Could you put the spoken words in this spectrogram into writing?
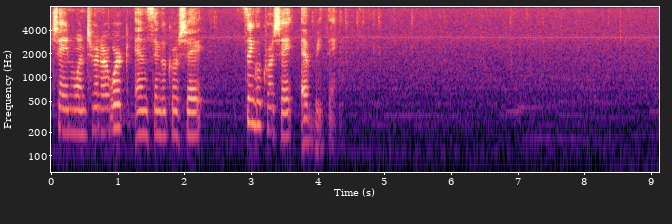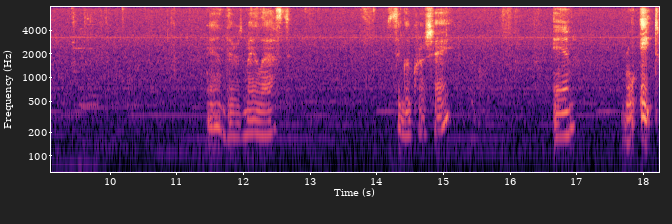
Chain 1, turn our work, and single crochet, single crochet everything. And there's my last single crochet in row 8.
